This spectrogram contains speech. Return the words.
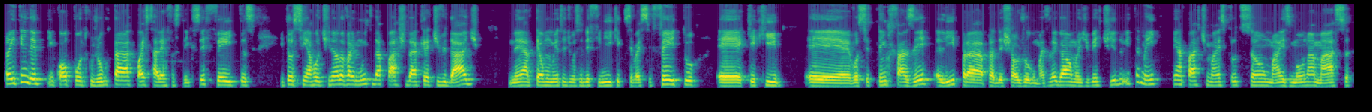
para entender em qual ponto que o jogo está, quais tarefas têm que ser feitas. Então, assim, a rotina ela vai muito da parte da criatividade né, até o momento de você definir o que, que você vai ser feito, o é, que, que é, você tem que fazer ali para deixar o jogo mais legal, mais divertido, e também tem a parte mais produção, mais mão na massa,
